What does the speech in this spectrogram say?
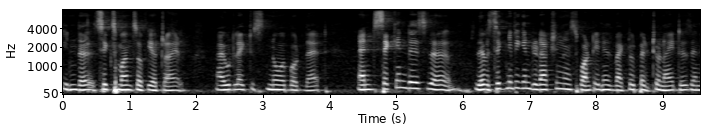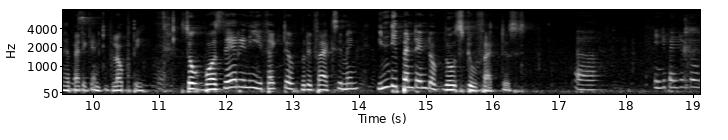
in the six months of your trial. I would like to know about that. And second is uh, there was significant reduction in spontaneous bacterial peritonitis and hepatic encephalopathy. So was there any effect of rifaximin independent of those two factors? Uh, independent of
